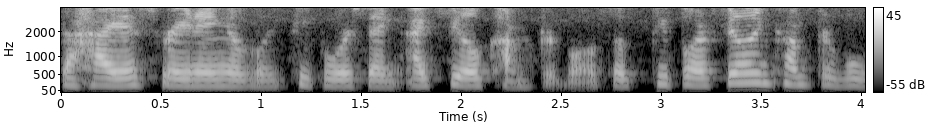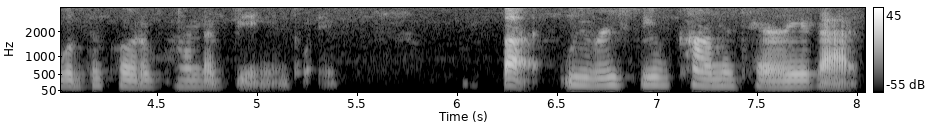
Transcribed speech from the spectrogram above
the highest rating of like people were saying, I feel comfortable. So people are feeling comfortable with the code of conduct being in place. But we received commentary that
